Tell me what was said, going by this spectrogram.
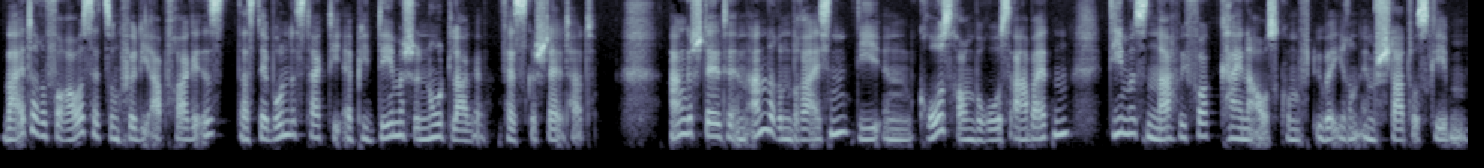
Weitere Voraussetzung für die Abfrage ist, dass der Bundestag die epidemische Notlage festgestellt hat. Angestellte in anderen Bereichen, die in Großraumbüros arbeiten, die müssen nach wie vor keine Auskunft über ihren Impfstatus geben.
